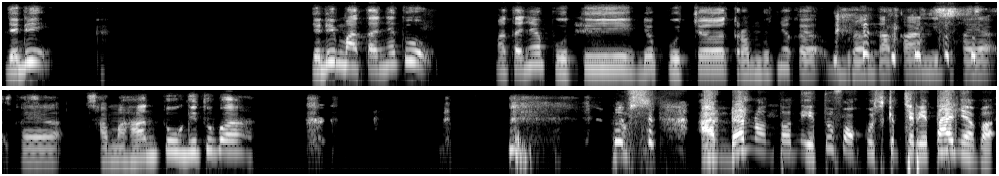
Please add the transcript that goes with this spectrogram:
jadi jadi matanya tuh matanya putih dia pucet rambutnya kayak berantakan gitu kayak kayak sama hantu gitu pak Terus Anda nonton itu fokus ke ceritanya, Pak.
